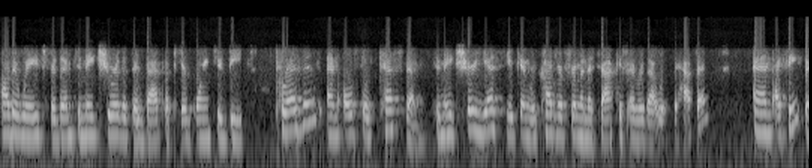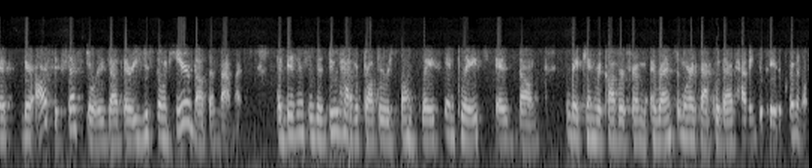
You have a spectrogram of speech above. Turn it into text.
other ways for them to make sure that their backups are going to be present and also test them to make sure yes you can recover from an attack if ever that was to happen. And i think that there are success stories out there. You just don't hear about them that much. But businesses that do have a proper response place in place is um, they can recover from a ransomware attack without having to pay the criminals.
